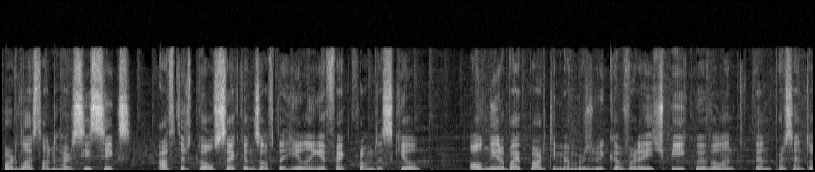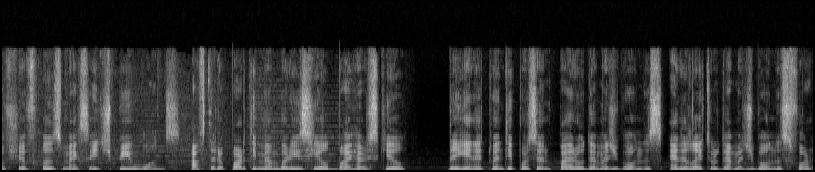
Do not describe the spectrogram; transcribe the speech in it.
for last on her C6, after 12 seconds of the healing effect from the skill, all nearby party members recover HP equivalent to 10% of Chevreuse max HP once. After a party member is healed by her skill, they gain a 20% pyro damage bonus and electro damage bonus for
